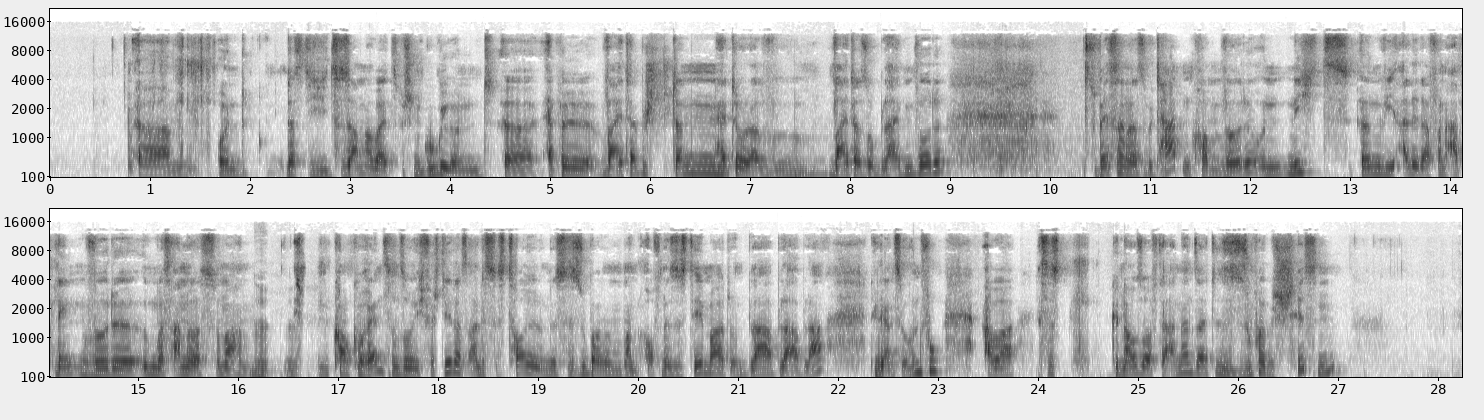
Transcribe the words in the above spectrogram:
Ähm, und dass die Zusammenarbeit zwischen Google und äh, Apple weiter bestanden hätte oder weiter so bleiben würde, zu besseren Resultaten kommen würde und nichts irgendwie alle davon ablenken würde, irgendwas anderes zu machen. Ja, ja. Ich, Konkurrenz und so, ich verstehe das alles, ist toll und es ist super, wenn man offene Systeme hat und bla bla bla, der ganze Unfug. Aber es ist genauso auf der anderen Seite super beschissen.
